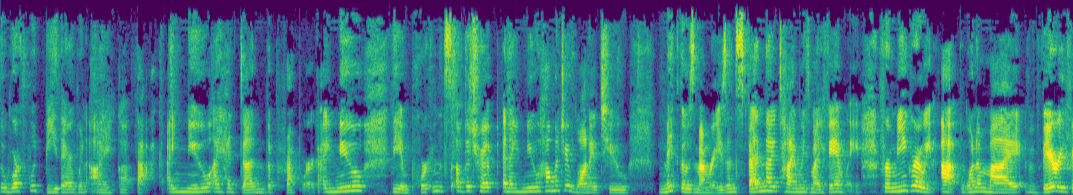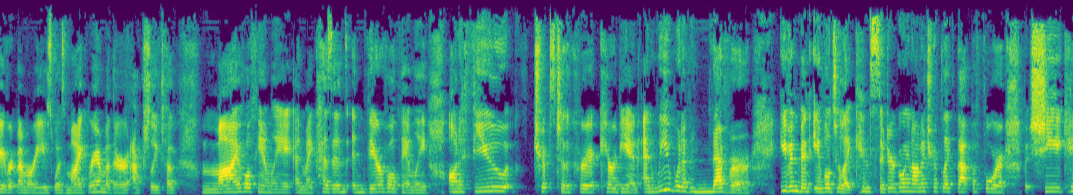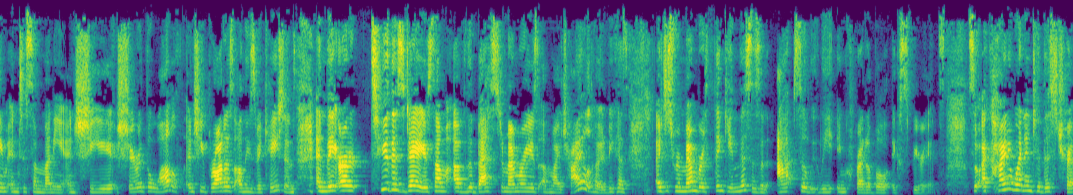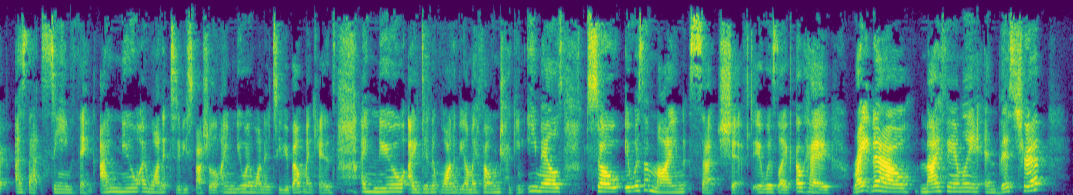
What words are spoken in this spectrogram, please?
the work would be there when I got back. I knew I had done the prep work. I knew the importance of the trip and I knew how much I wanted to make those memories and spend that time with my family. For me growing up, one of my very favorite memories was my grandmother actually took my whole family and my cousins and their whole family on a few trips to the Caribbean and we would have never even been able to like consider going on a trip like that before but she came into some money and she shared the wealth and she brought us on these vacations and they are to this day some of the best memories of my childhood because I just remember thinking this is an absolutely incredible experience. So I kind of went into this trip as that same thing. I knew I wanted to be special. I knew I wanted to be about my kids. I knew knew I didn't want to be on my phone checking emails. So it was a mindset shift. It was like, okay, right now, my family and this trip,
